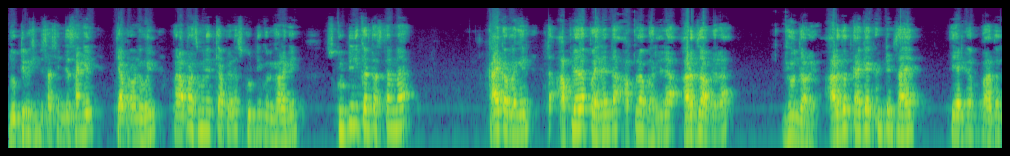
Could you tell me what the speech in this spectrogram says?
नोटिफिकेशन शासन जे सांगेल त्याप्रमाणे होईल. पण आपण असं म्हणूयात की आपल्याला स्क्रुटिनी करून घ्यावं लागेल. स्क्रुटिनी करत असताना काय करावं लागेल? तर आपल्याला पहिल्यांदा आपला भरलेला अर्ज आपल्याला घेऊन जावं लागेल. अर्जात काय काय कंटेंट्स आहेत ते या ठिकाणी पाहतो.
